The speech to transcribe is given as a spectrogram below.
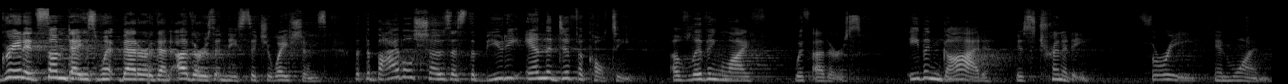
Granted, some days went better than others in these situations, but the Bible shows us the beauty and the difficulty of living life with others. Even God is Trinity, three in one.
